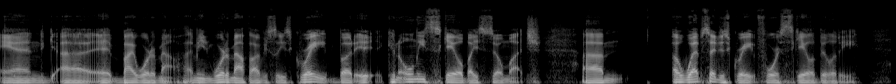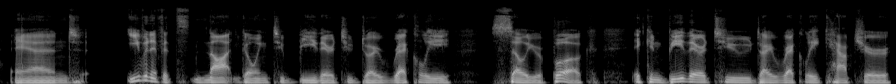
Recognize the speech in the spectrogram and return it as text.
and uh, by word of mouth. I mean, word of mouth obviously is great, but it can only scale by so much. Um, a website is great for scalability. And even if it's not going to be there to directly sell your book, it can be there to directly capture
